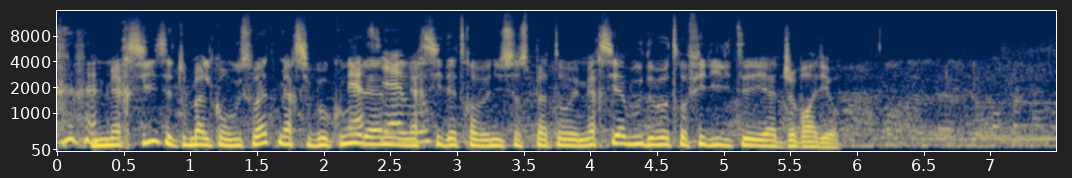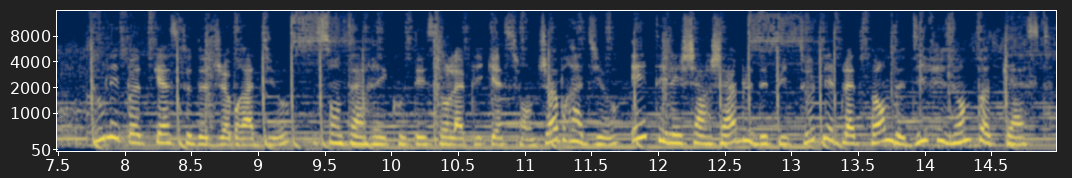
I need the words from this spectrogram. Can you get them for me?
merci, c'est tout le mal qu'on vous souhaite. Merci beaucoup Hélène, merci d'être venue sur ce plateau et merci à vous de votre fidélité à Job Radio. Tous les podcasts de Job Radio sont à réécouter sur l'application Job Radio et téléchargeables depuis toutes les plateformes de diffusion de podcasts.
